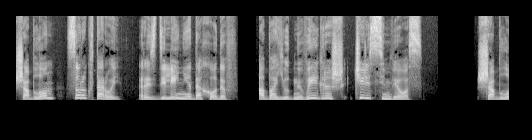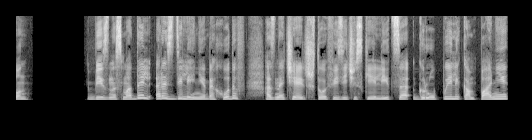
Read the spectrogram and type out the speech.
Шаблон 42. Разделение доходов. Обоюдный выигрыш через симбиоз. Шаблон. Бизнес-модель разделения доходов означает, что физические лица, группы или компании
